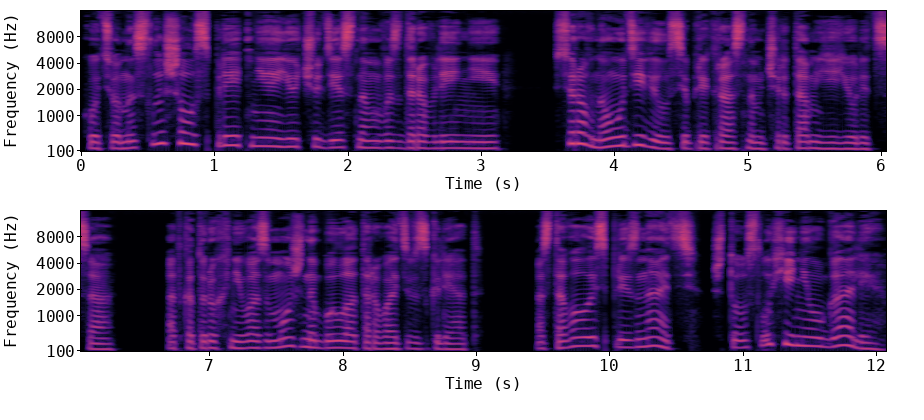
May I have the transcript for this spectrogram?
Хоть он и слышал сплетни о ее чудесном выздоровлении, все равно удивился прекрасным чертам ее лица, от которых невозможно было оторвать взгляд. Оставалось признать, что слухи не лгали.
